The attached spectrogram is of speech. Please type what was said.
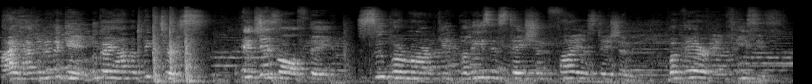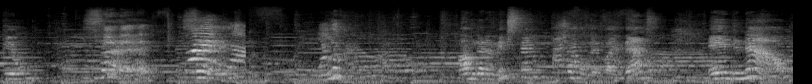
I have another game. Look, I have a pictures. Pictures of the supermarket, police station, fire station. But they're in pieces. Bill. Say, say. Look. I'm gonna mix them, shuffle them like that. And now,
